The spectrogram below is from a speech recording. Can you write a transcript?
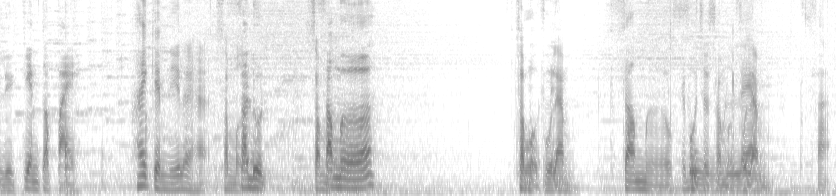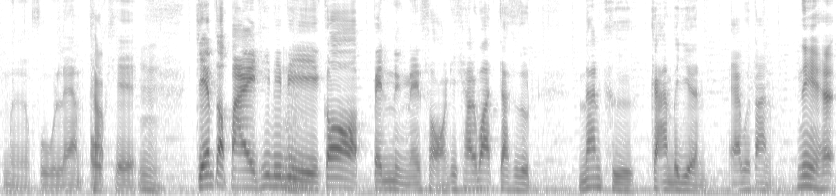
หรือเกมต่อไป ให้เกมนี้เลยฮะเสมอสะดุดเสมเสอมอเสมอฟูลแลมเสมอให้พูดจะเสมอฟูลแลมเสมอฟูลแลมคโอรับเคอืมเกมต่อไปที่พี่บีก็เป็นหนึ่งในสองที่คาดว่าจะสะดุดนั่นคือการไปเยือนแอร์เบอร์ตันนี่ฮะ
